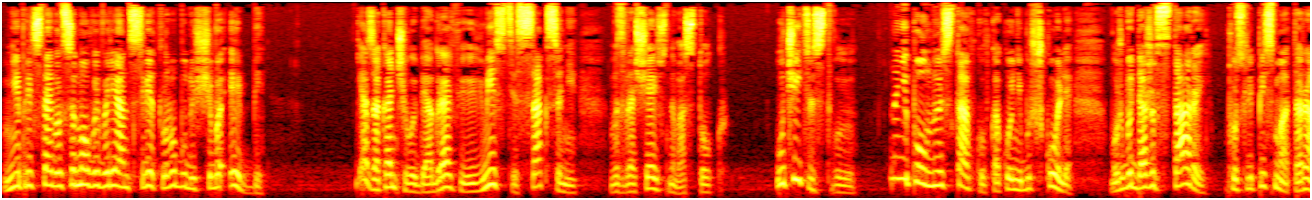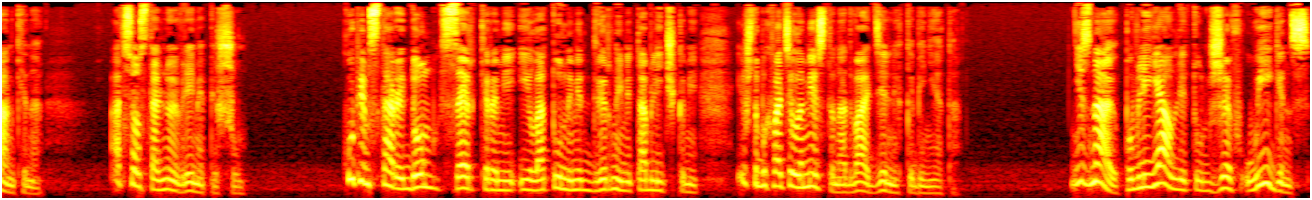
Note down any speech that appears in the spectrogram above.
Мне представился новый вариант светлого будущего Эбби. Я заканчиваю биографию и вместе с Саксони возвращаюсь на восток. Учительствую на неполную ставку в какой-нибудь школе, может быть, даже в старой, после письма Таранкина, а все остальное время пишу. Купим старый дом с эркерами и латунными дверными табличками, и чтобы хватило места на два отдельных кабинета. Не знаю, повлиял ли тут Джефф Уиггинс,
